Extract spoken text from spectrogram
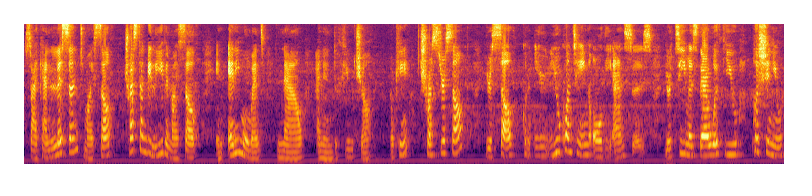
so I can listen to myself, trust and believe in myself in any moment, now and in the future. Okay? Trust yourself. Yourself, you, you contain all the answers. Your team is there with you, pushing you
